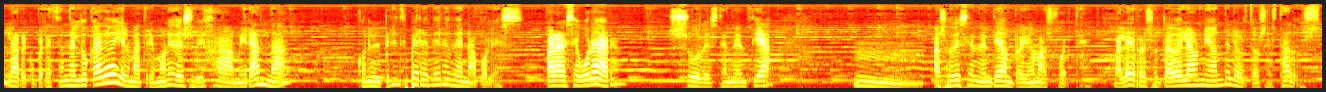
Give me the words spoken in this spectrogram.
la recuperación del ducado y el matrimonio de su hija Miranda con el príncipe heredero de Nápoles, para asegurar su descendencia mm, a su descendencia un reino más fuerte, ¿vale? Resultado de la unión de los dos estados.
